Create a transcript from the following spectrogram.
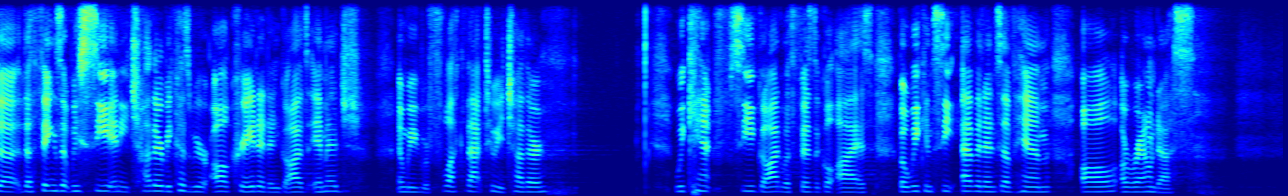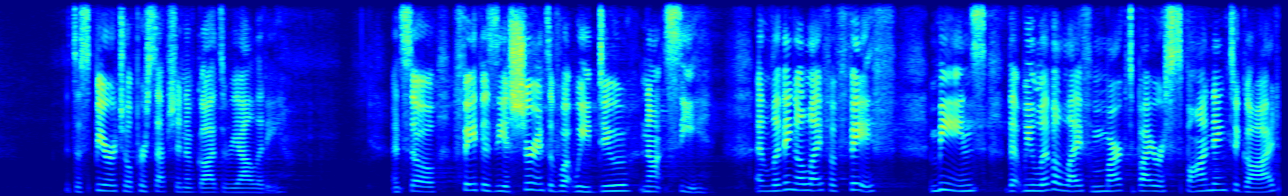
the, the things that we see in each other because we were all created in God's image and we reflect that to each other. We can't see God with physical eyes, but we can see evidence of Him all around us. It's a spiritual perception of God's reality. And so, faith is the assurance of what we do not see. And living a life of faith means that we live a life marked by responding to God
